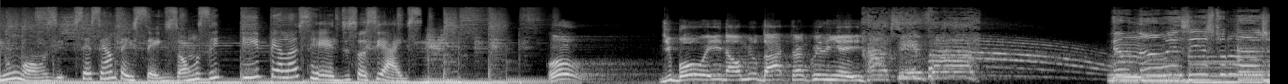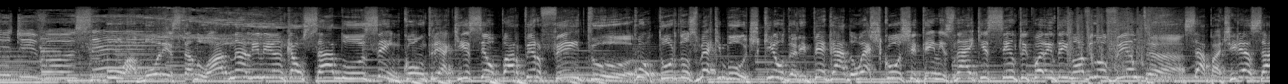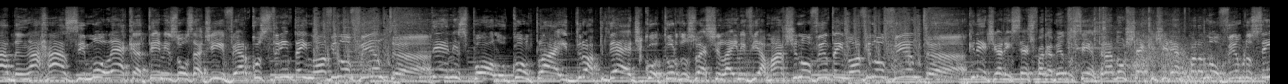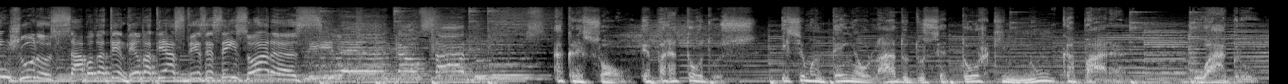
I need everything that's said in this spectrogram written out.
91 11 66 11 e pelas redes sociais. Ô, de boa aí, na humildade, tranquilinha aí. Eu não existo longe de você. O amor está no ar na Lilian Calçados. Encontre aqui seu par perfeito. Coturnos MacBoot, Kildare, Pegada West Coast, tênis Nike 149,90. Sapatilhas Adam, Arrase, Moleca, tênis Ousadia e Vercos 39,90. Tênis Polo, Comply, Drop Dead, Coturnos Westline Via Marte 99,90. Crediário em sete pagamentos sem entrada ou cheque direto para novembro sem juros. Sábado atendendo até às 16 horas. Lilian Calçados. A Cressol é para todos e se mantém ao lado do setor que nunca para. O agro.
